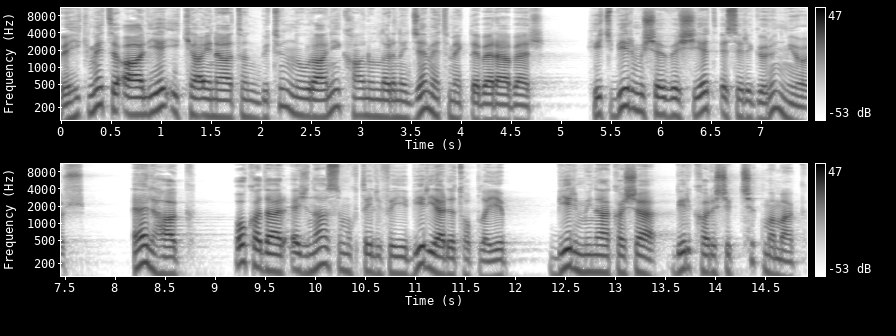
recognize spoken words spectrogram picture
ve hikmet-i aliye-i kainatın bütün nurani kanunlarını cem etmekle beraber hiçbir müşevveşiyet eseri görünmüyor. El-Hak, o kadar ecnas muhtelifeyi bir yerde toplayıp, bir münakaşa, bir karışık çıkmamak,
